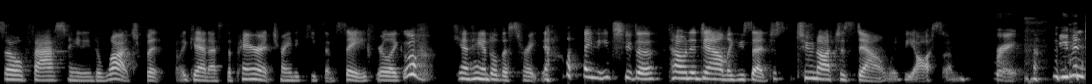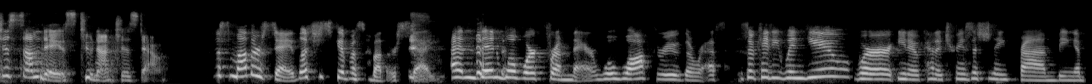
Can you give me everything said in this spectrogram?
so fascinating to watch. But again, as the parent trying to keep them safe, you're like, oh, can't handle this right now. I need you to tone it down. Like you said, just two notches down would be awesome. Right. Even just some days, two notches down. Just Mother's Day. Let's just give us Mother's Day. And then we'll work from there. We'll walk through the rest. So, Katie, when you were, you know, kind of transitioning from being a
